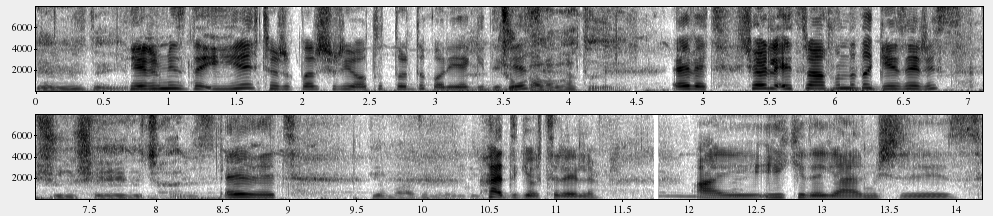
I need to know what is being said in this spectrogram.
Yerimiz de iyi. Yerimiz de iyi. Çocukları şuraya oturtturduk. Oraya Çok gideceğiz. kalabalık da değil. Evet. Şöyle etrafında da gezeriz. Şunu şeye de çıkarız. Evet. Gel malzemeye gidelim. Hadi götürelim. Ay iyi ki de gelmişiz.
